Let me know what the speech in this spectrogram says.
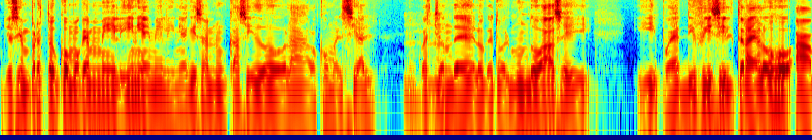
yo siempre estoy como que en mi línea y mi línea quizás nunca ha sido la comercial, en cuestión de lo que todo el mundo hace y, y pues es difícil traer el ojo a-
